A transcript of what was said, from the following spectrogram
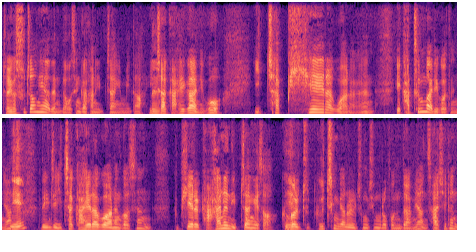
저희가 수정해야 된다고 생각하는 입장입니다. 네. 이차 가해가 아니고 이차 피해라고 하는 이게 같은 말이거든요. 예. 근데 이제 이차 가해라고 하는 것은 그 피해를 가하는 입장에서 그걸 예. 주- 그 측면을 중심으로 본다면 사실은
